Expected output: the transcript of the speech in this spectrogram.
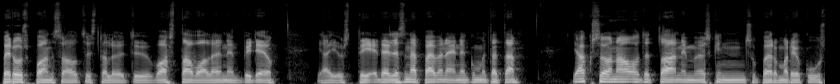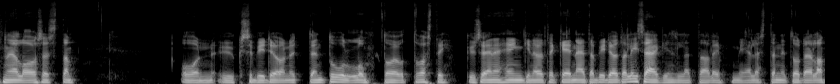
peruspansautsista löytyy vastaavallinen video, ja just edellisenä päivänä ennen kuin me tätä jaksoa nauhoitetaan, niin myöskin Super Mario 64 on yksi video nytten tullut. Toivottavasti kyseinen henkilö tekee näitä videoita lisääkin, sillä tämä oli mielestäni todella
